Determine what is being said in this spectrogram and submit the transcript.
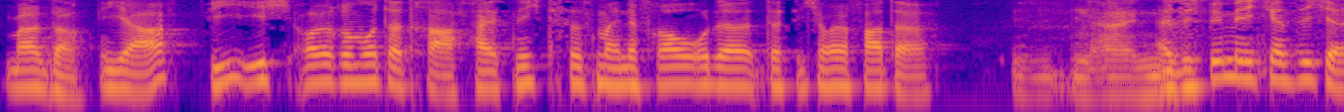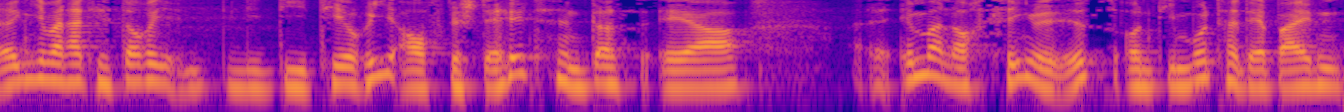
Mother. Ja, wie ich eure Mutter traf. Heißt nicht, dass das meine Frau oder dass ich euer Vater Nein. Also ich bin mir nicht ganz sicher. Irgendjemand hat die Story, die, die Theorie aufgestellt, dass er äh, immer noch Single ist und die Mutter der beiden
